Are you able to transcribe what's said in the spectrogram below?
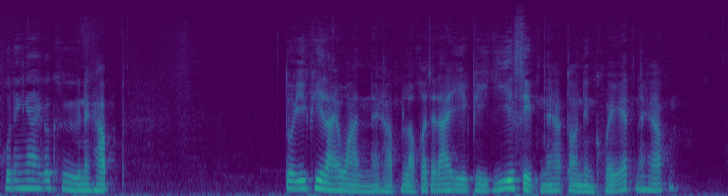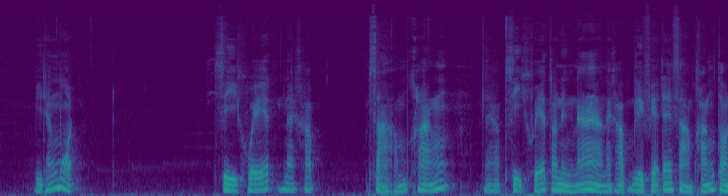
พูดง่ายๆก็คือนะครับตัว EP รายวันนะครับ เราก็จะได้ EP 20 นะครับ ตอน1เควสนะครับ มีทั้งหมด4เควสนะครับ3ครั้งนะครับ4เควสต่อ1หน้านะครับรีเฟรชได้ 3 ครั้งต่อ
